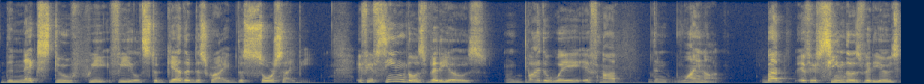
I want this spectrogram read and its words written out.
the next two fields together describe the source IP. If you've seen those videos, by the way, if not, then why not? But if you've seen those videos,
